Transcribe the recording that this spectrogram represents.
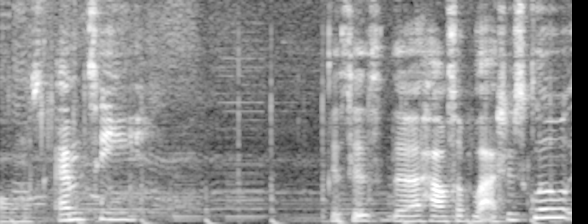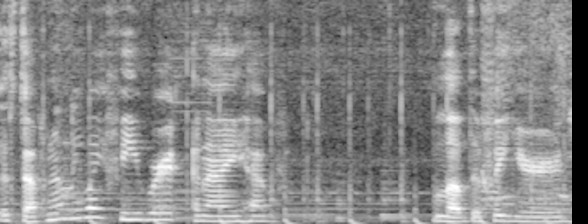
almost empty. This is the House of Lashes glue. It's definitely my favorite and I have loved it for years.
